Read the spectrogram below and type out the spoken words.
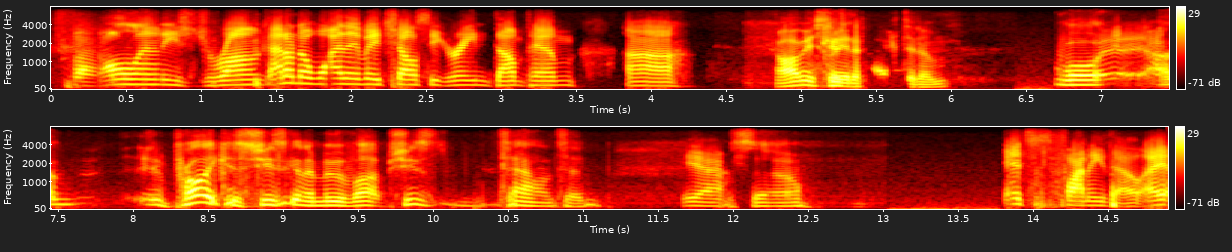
falling. He's drunk. I don't know why they made Chelsea Green dump him. Uh, Obviously, it affected him. Well, um, it- probably because she's going to move up. She's talented. yeah. So It's funny though. I,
